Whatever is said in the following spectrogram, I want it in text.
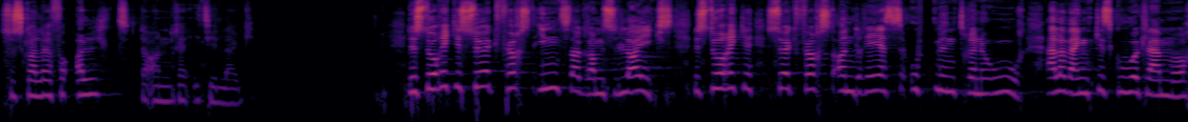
så skal dere få alt det andre i tillegg. Det står ikke 'søk først Instagrams likes'. Det står ikke 'søk først Andres oppmuntrende ord' eller Wenches gode klemmer.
